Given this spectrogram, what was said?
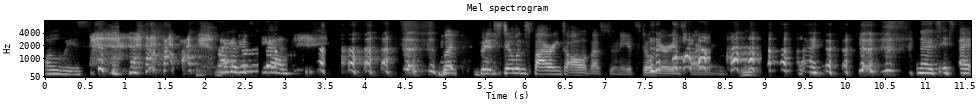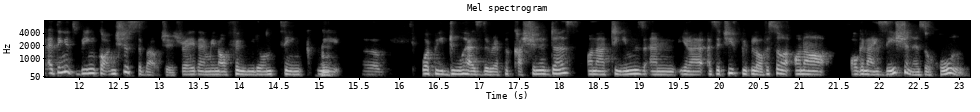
always. I understand. but but it's still inspiring to all of us, Suni. It's still very inspiring. no, it's it's. I, I, think it's being conscious about it, right? I mean, often we don't think we. Uh, what we do has the repercussion it does on our teams and you know as a chief people officer on our organization as a whole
